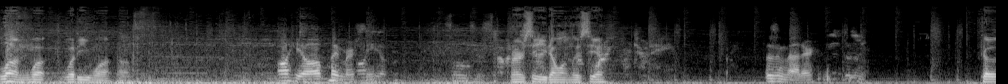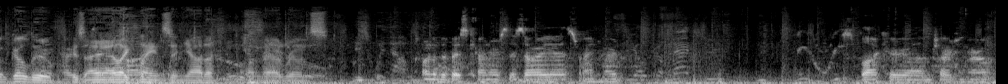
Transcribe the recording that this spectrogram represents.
Lung, what what do you want, Mom? I'll heal. I'll play Mercy. Mercy, you don't want Lucio? Doesn't matter. Go go Lu, because I, I like playing Zenyatta on uh, runes. One of the best counters is Zarya is Reinhardt. Just block her um, charging her ult.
